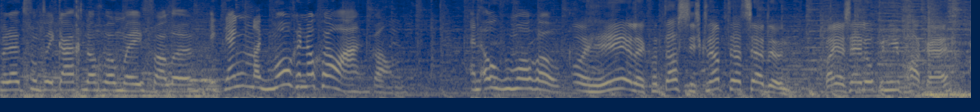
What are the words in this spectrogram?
Maar dat vond ik eigenlijk nog wel meevallen. Ik denk dat ik morgen nog wel aan kan. En overmorgen ook. Oh, heerlijk, fantastisch. Knap dat ze dat doen. Maar jij zij lopen niet op hakken, hè?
